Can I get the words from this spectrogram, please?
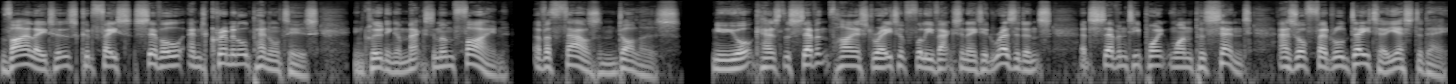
Violators could face civil and criminal penalties, including a maximum fine of $1,000. New York has the seventh highest rate of fully vaccinated residents at 70.1% as of federal data yesterday.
